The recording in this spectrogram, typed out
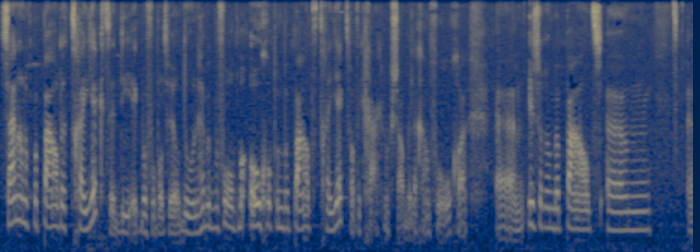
zijn er nog bepaalde trajecten die ik bijvoorbeeld wil doen? Heb ik bijvoorbeeld mijn ogen op een bepaald traject wat ik graag nog zou willen gaan volgen? Ehm, is er een bepaald. Ehm, uh,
